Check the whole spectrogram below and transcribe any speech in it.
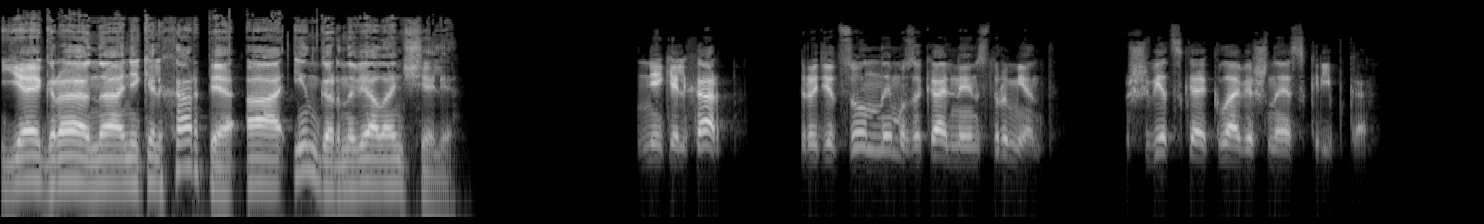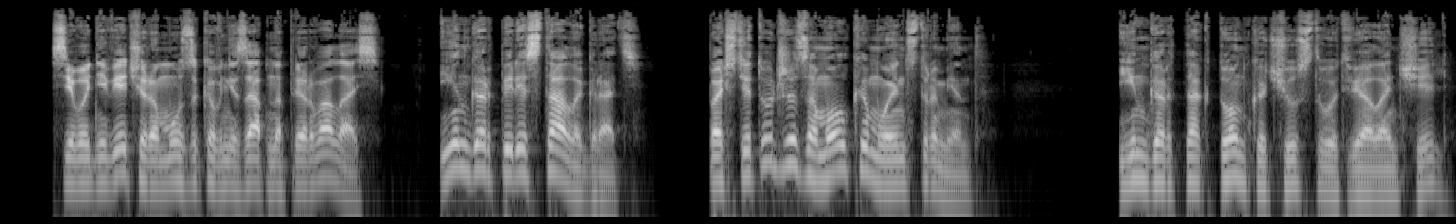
Я играю на никельхарпе, а Ингар на виолончели. Никельхарп – традиционный музыкальный инструмент, шведская клавишная скрипка. Сегодня вечером музыка внезапно прервалась. Ингар перестал играть. Почти тут же замолк и мой инструмент. Ингар так тонко чувствует виолончель.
